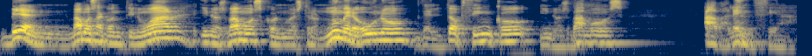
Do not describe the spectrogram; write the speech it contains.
Bien, vamos a continuar y nos vamos con nuestro número uno del top 5 y nos vamos a Valencia.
